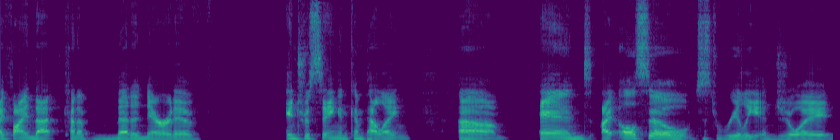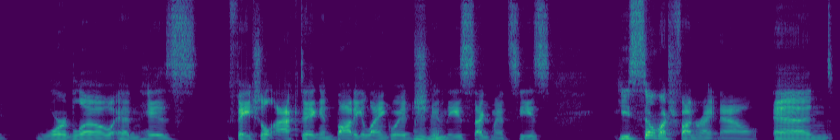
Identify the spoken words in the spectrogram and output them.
I find that kind of meta narrative interesting and compelling. Um, and I also just really enjoyed Wardlow and his facial acting and body language Mhm. in these segments. He's he's so much fun right now, and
